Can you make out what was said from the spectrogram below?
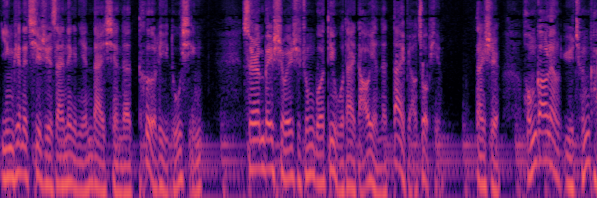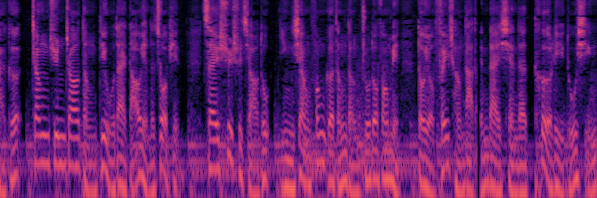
影片的气质在那个年代显得特立独行。虽然被视为是中国第五代导演的代表作品，但是《红高粱》与陈凯歌、张君钊等第五代导演的作品，在叙事角度、影像风格等等诸多方面都有非常大的年代，显得特立独行。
